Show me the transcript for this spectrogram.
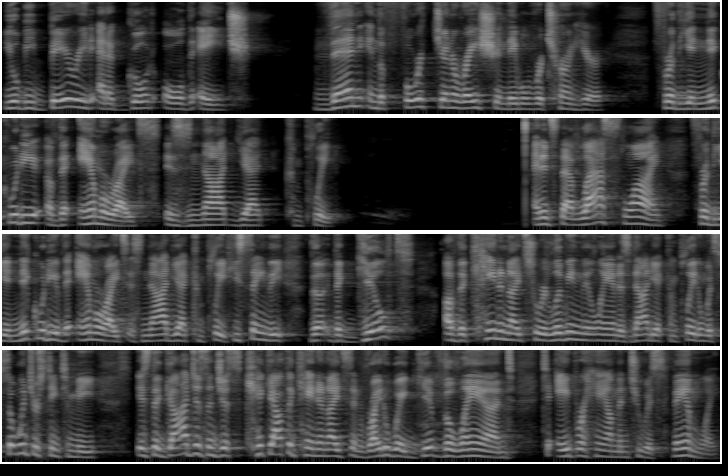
You'll be buried at a good old age. Then in the fourth generation they will return here for the iniquity of the Amorites is not yet complete. And it's that last line, for the iniquity of the Amorites is not yet complete. He's saying the, the, the guilt of the Canaanites who are living in the land is not yet complete. And what's so interesting to me is that God doesn't just kick out the Canaanites and right away give the land to Abraham and to his family,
